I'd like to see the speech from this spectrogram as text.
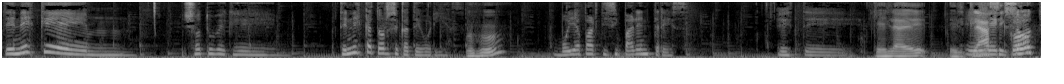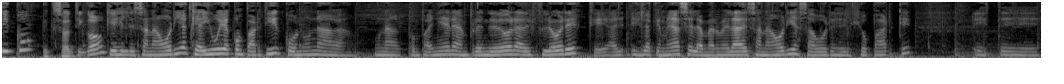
Tenés que... Mm, yo tuve que... Tenés 14 categorías. Voy a participar en tres. Este, que es la el clásico exótico, exótico, que es el de zanahoria, que ahí voy a compartir con una, una compañera emprendedora de flores, que es la que me hace la mermelada de zanahoria, sabores del Geoparque. Este,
